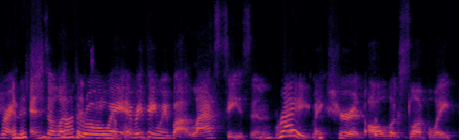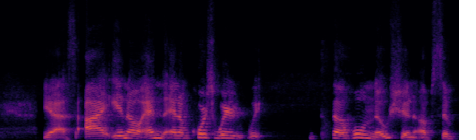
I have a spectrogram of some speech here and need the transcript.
Right. And, and so let's throw away everything we bought last season. Right. Make sure it all looks lovely. Yes. I, you know, and, and of course we're, we, the whole notion of sim-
